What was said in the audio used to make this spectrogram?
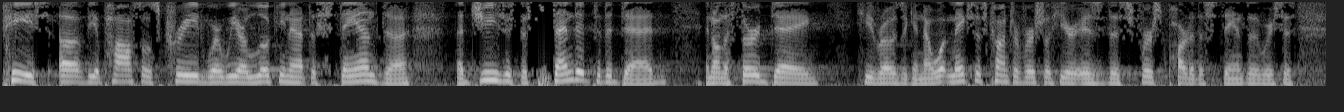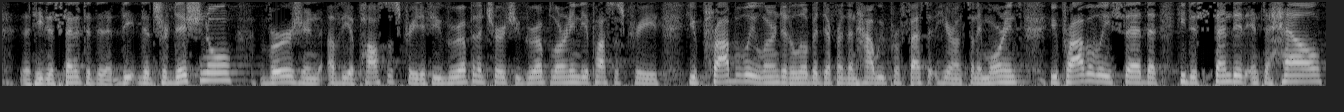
piece of the Apostles' Creed where we are looking at the stanza that Jesus descended to the dead, and on the third day, he rose again. Now, what makes this controversial here is this first part of the stanza where he says that he descended to the. The, the, traditional version of the Apostles' Creed, if you grew up in the church, you grew up learning the Apostles' Creed, you probably learned it a little bit different than how we profess it here on Sunday mornings. You probably said that he descended into hell,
